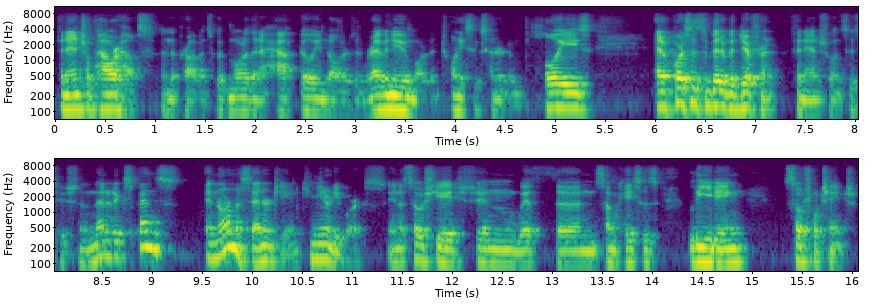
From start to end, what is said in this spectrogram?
financial powerhouse in the province with more than a half billion dollars in revenue, more than 2,600 employees. And of course, it's a bit of a different financial institution in that it expends enormous energy in community works in association with, uh, in some cases, leading social change.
